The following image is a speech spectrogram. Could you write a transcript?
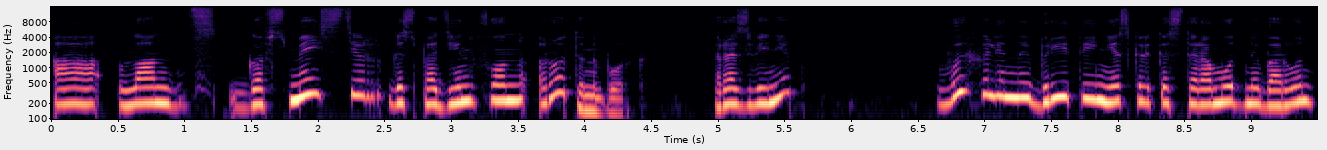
а ландсгофсмейстер господин фон Ротенбург. Разве нет? Выхоленный, бритый, несколько старомодный барон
